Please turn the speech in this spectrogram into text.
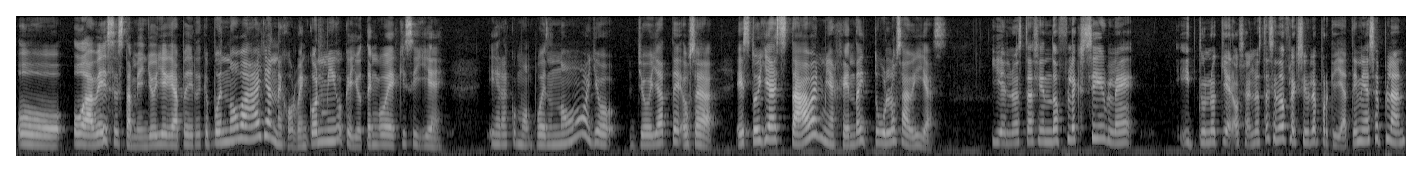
O, o a veces también yo llegué a pedir que, pues, no vayan, mejor ven conmigo, que yo tengo X y Y. Y era como, pues no, yo, yo ya te, o sea, esto ya estaba en mi agenda y tú lo sabías. Y él no está siendo flexible y tú no quieres, o sea, él no está siendo flexible porque ya tenía ese plan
